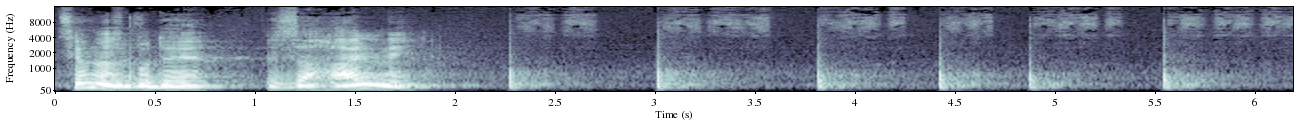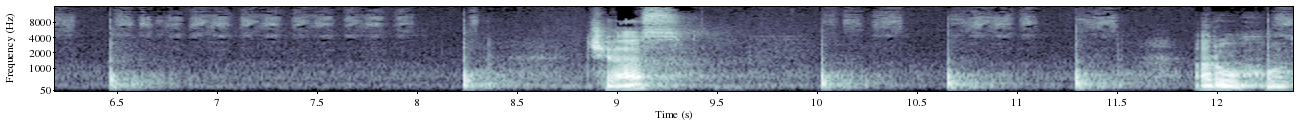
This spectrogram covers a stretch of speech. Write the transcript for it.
Це в нас буде загальний час руху.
